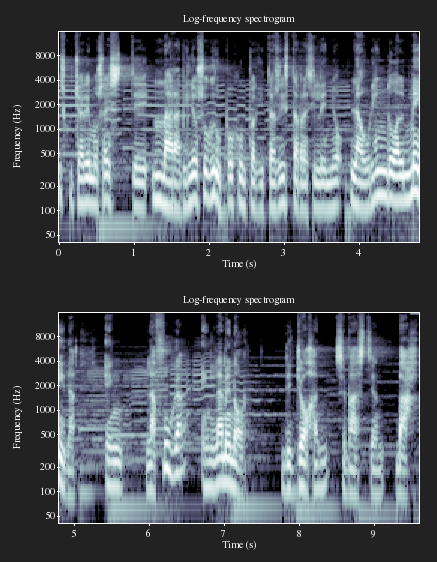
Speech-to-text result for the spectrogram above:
escucharemos a este maravilloso grupo junto al guitarrista brasileño Laurindo Almeida en La fuga en la menor de Johann Sebastian Bach.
